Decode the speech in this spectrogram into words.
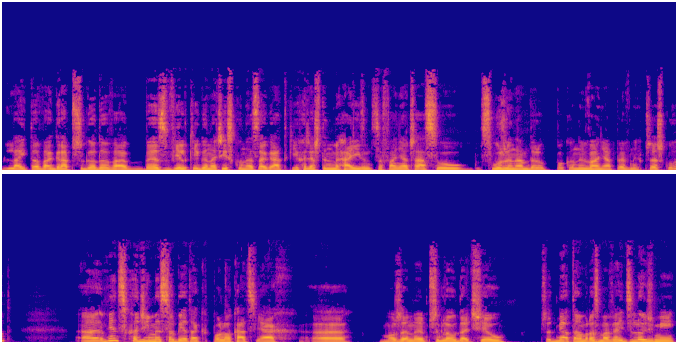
lightowa gra przygodowa bez wielkiego nacisku na zagadki, chociaż ten mechanizm cofania czasu służy nam do pokonywania pewnych przeszkód. E, więc chodzimy sobie tak po lokacjach, e, możemy przyglądać się przedmiotom, rozmawiać z ludźmi,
